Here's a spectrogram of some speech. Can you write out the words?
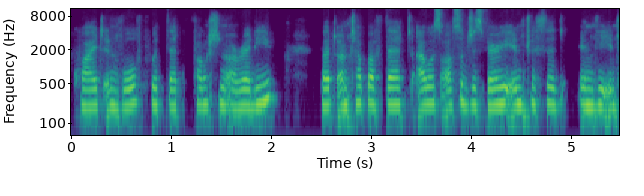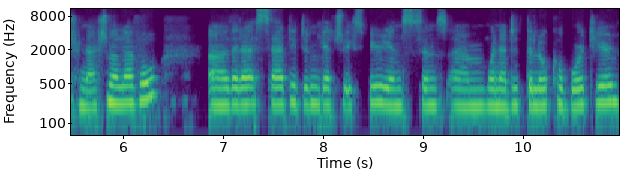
quite involved with that function already. But on top of that, I was also just very interested in the international level uh, that I sadly didn't get to experience since um, when I did the local board year,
